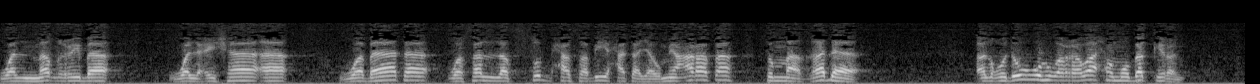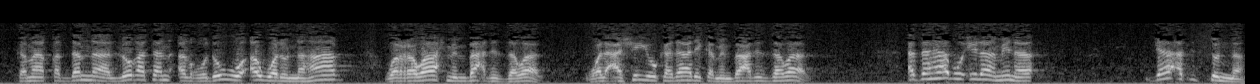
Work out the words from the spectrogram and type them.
والمغرب والعشاء وبات وصلى الصبح صبيحة يوم عرفة ثم غدا. الغدو هو الرواح مبكرا. كما قدمنا لغة الغدو أول النهار والرواح من بعد الزوال والعشي كذلك من بعد الزوال. الذهاب إلى منى جاءت السنة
